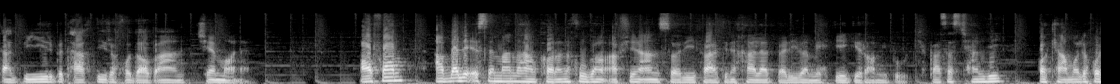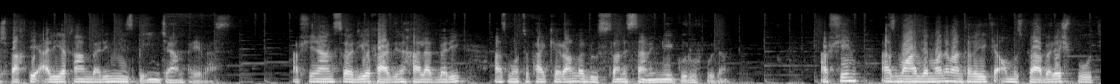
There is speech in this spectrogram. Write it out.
تدبیر به تقدیر خداوند چه ماند؟ آفام اول اسم من و همکاران خوبم افشین انصاری، فردین خلطبری و مهدی گرامی بود که پس از چندی با کمال خوشبختی علی قنبری نیز به این جمع پیوست. افشین انصاری و فردین خلطبری از متفکران و دوستان صمیمی گروه بودند. افشین از معلمان منطقه یک آموز پرورش بود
